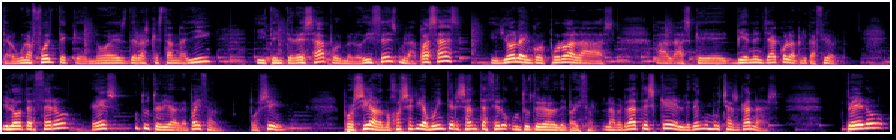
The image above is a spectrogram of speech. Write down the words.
de alguna fuente que no es de las que están allí y te interesa, pues me lo dices, me la pasas y yo la incorporo a las, a las que vienen ya con la aplicación. Y luego tercero es un tutorial de Python. Pues sí, pues sí, a lo mejor sería muy interesante hacer un tutorial de Python. La verdad es que le tengo muchas ganas. Pero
